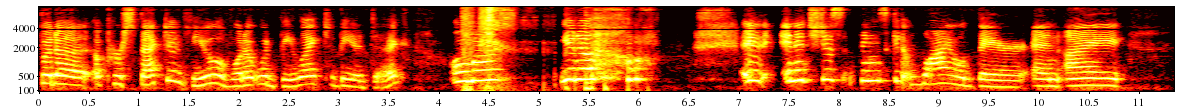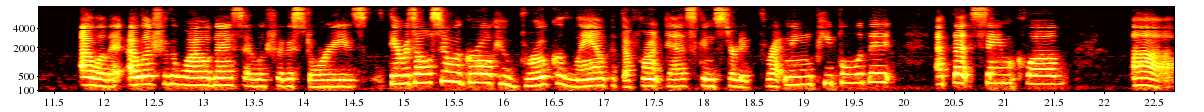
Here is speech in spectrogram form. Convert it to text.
but a, a perspective view of what it would be like to be a dick, almost. you know, it, and it's just things get wild there, and I. I love it. I live for the wildness. I live for the stories. There was also a girl who broke a lamp at the front desk and started threatening people with it at that same club. Uh,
